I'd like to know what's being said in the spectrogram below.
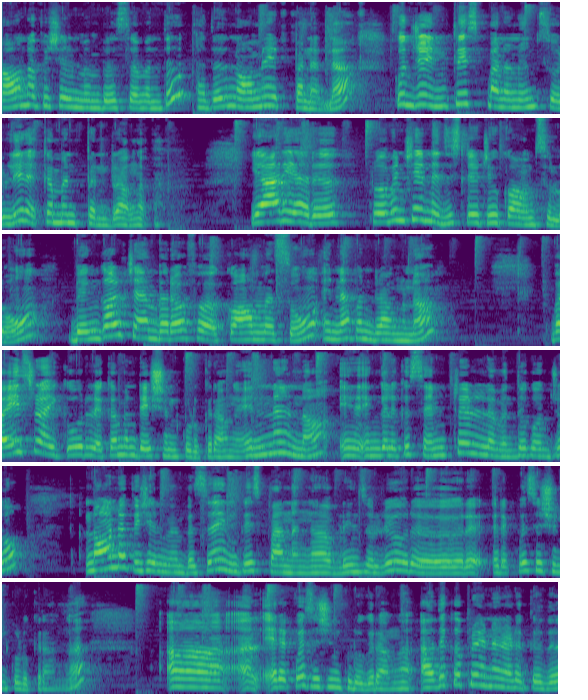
நான் அஃபிஷியல் மெம்பர்ஸை வந்து அதாவது நாமினேட் பண்ணலை கொஞ்சம் இன்க்ரீஸ் பண்ணணும்னு சொல்லி ரெக்கமெண்ட் பண்ணுறாங்க யார் யார்? ப்ரொவின்ஷியல் லெஜிஸ்லேட்டிவ் கவுன்சிலும் பெங்கால் சேம்பர் ஆஃப் காமர்ஸும் என்ன பண்ணுறாங்கன்னா வைஸ்ராய்க்கு ஒரு ரெக்கமெண்டேஷன் கொடுக்குறாங்க. என்னென்னா எங்களுக்கு சென்ட்ரலில் வந்து கொஞ்சம் நான் அஃபிஷியல் மெம்பர்ஸை இன்க்ரீஸ் பண்ணுங்க அப்படின்னு சொல்லி ஒரு ரெக்வசேஷன் கொடுக்குறாங்க. ரெக்வசேஷன் கொடுக்குறாங்க. அதுக்கப்புறம் என்ன நடக்குது?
